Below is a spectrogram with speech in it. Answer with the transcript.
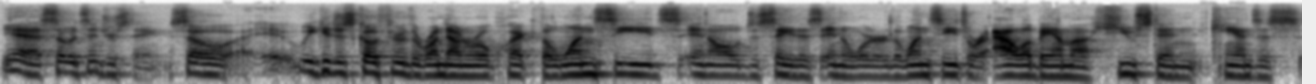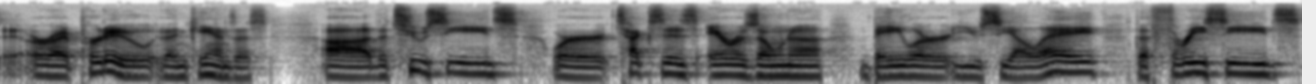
Yeah, so it's interesting. So we could just go through the rundown real quick. The one seeds, and I'll just say this in order. The one seeds were Alabama, Houston, Kansas, or uh, Purdue, then Kansas. Uh, the two seeds were Texas, Arizona, Baylor, UCLA. The three seeds,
